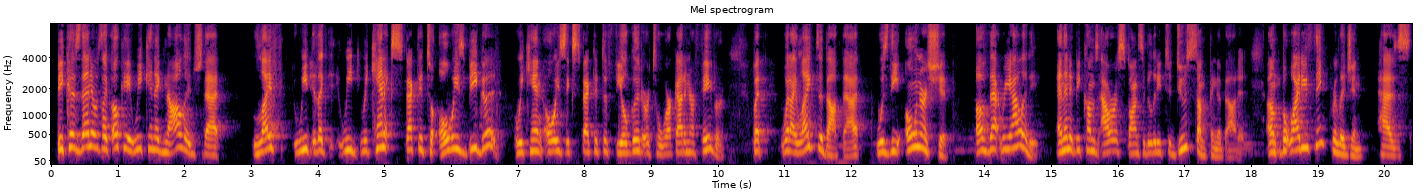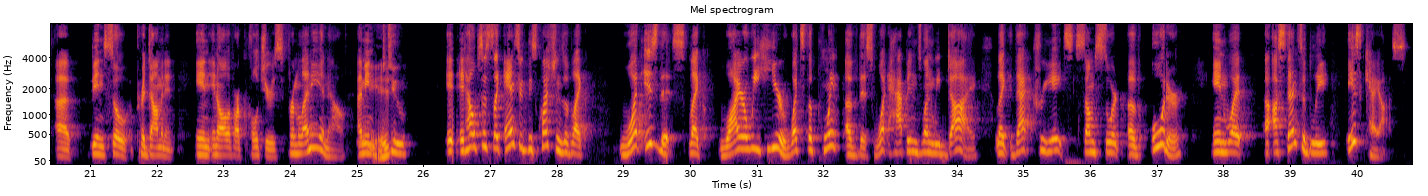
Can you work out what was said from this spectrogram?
Because then it was like okay we can acknowledge that life we like we we can't expect it to always be good. We can't always expect it to feel good or to work out in our favor. But what i liked about that was the ownership of that reality. And then it becomes our responsibility to do something about it. Um, but why do you think religion has uh, been so predominant in in all of our cultures for millennia now? I mean to it, it helps us like answer these questions of like, what is this? Like, why are we here? What's the point of this? What happens when we die? Like that creates some sort of order in what uh, ostensibly is chaos.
